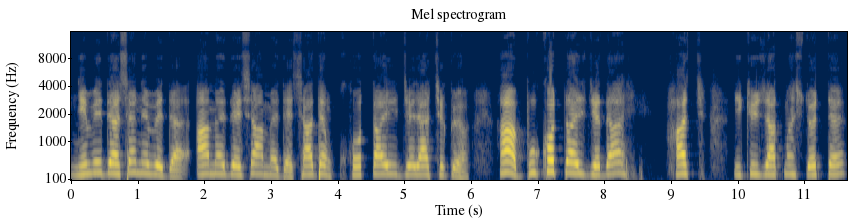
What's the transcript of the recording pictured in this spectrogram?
Nvidia ise Nvidia, AMD ise AMD. Zaten kodlayıcılar çıkıyor. Ha bu kodlayıcıda Haç 264'te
